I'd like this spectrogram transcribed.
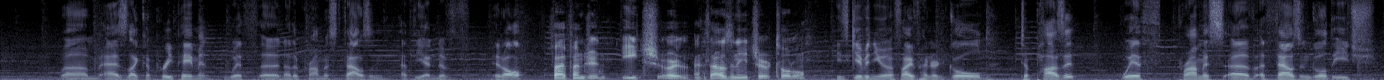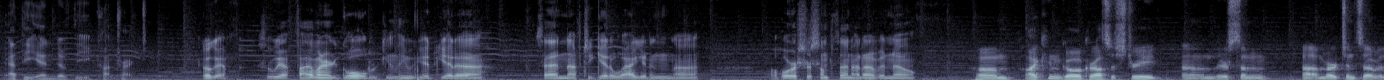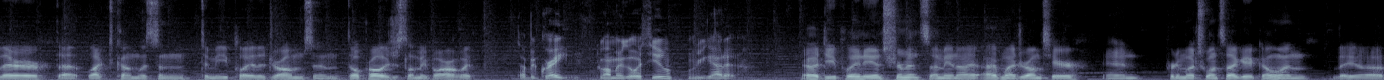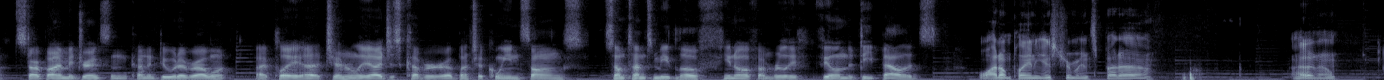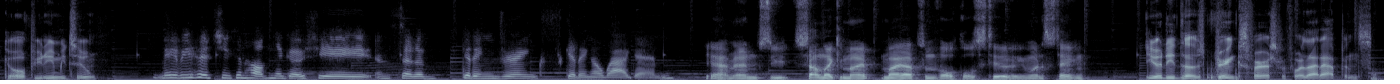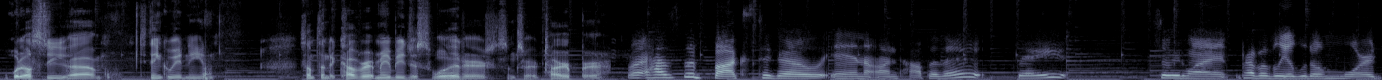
um, as like a prepayment with uh, another promised thousand at the end of it all. 500 each or a thousand each or total? He's given you a 500 gold deposit with promise of a thousand gold each at the end of the contract. Okay, so we got 500 gold. We can think we could get a. Is that enough to get a wagon and uh, a horse or something? I don't even know. Um, I can go across the street. Um, there's some uh, merchants over there that like to come listen to me play the drums, and they'll probably just let me borrow it. That'd be great. Do you want me to go with you, or you got it? Uh, do you play any instruments? I mean, I, I have my drums here, and pretty much once I get going, they uh, start buying me drinks and kind of do whatever I want. I play, uh, generally, I just cover a bunch of Queen songs, sometimes Meatloaf, you know, if I'm really feeling the deep ballads. Well, I don't play any instruments, but uh, I don't know. Go if you need me to. Maybe Hitch, you can help negotiate instead of getting drinks, getting a wagon. Yeah, man, so you sound like you might might have some vocals too. You want to sing? You would need those drinks first before that happens. What else do you um, do you think we'd need? Something to cover it, maybe just wood or some sort of tarp or. Well, it has the box to go in on top of it, right? So we'd want probably a little more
